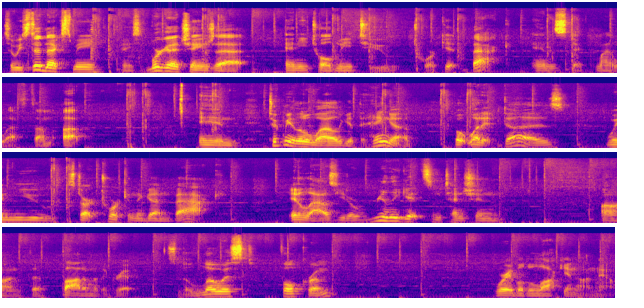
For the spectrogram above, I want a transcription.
So he stood next to me and he said, We're going to change that. And he told me to torque it back and stick my left thumb up. And it took me a little while to get the hang of, but what it does when you start torquing the gun back, it allows you to really get some tension on the bottom of the grip. So the lowest fulcrum, we're able to lock in on now.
